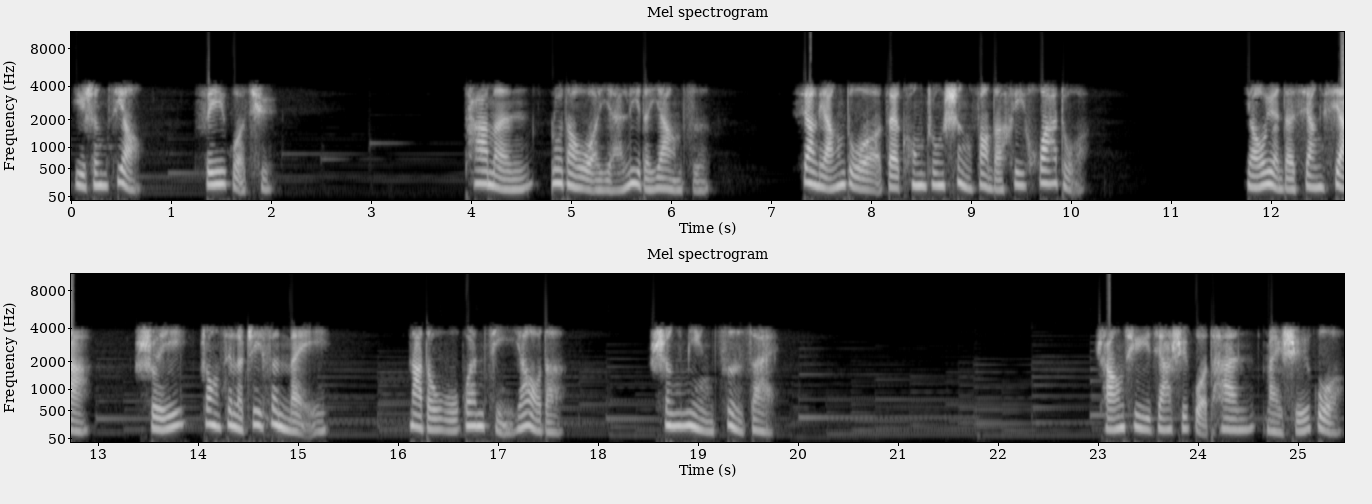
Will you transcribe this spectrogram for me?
一声叫。飞过去，它们落到我眼里的样子，像两朵在空中盛放的黑花朵。遥远的乡下，谁撞见了这份美？那都无关紧要的，生命自在。常去一家水果摊买水果，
